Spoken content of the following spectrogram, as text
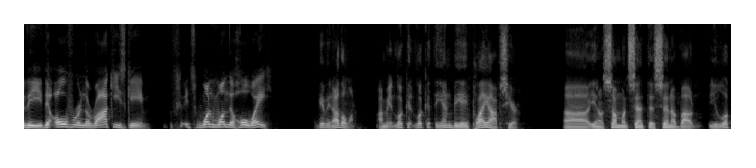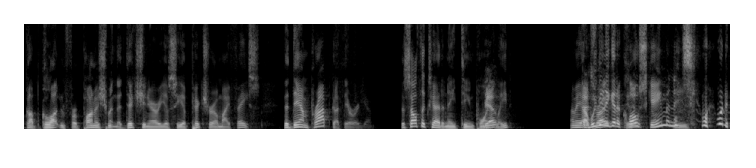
The, the over in the Rockies game, it's 1 1 the whole way. I'll give you another one. I mean, look at look at the NBA playoffs here. Uh, you know, someone sent this in about you look up glutton for punishment in the dictionary, you'll see a picture of my face. The damn prop got there again. The Celtics had an 18 point Yeah. lead. I mean, That's are we going to get a close game? And what, what,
